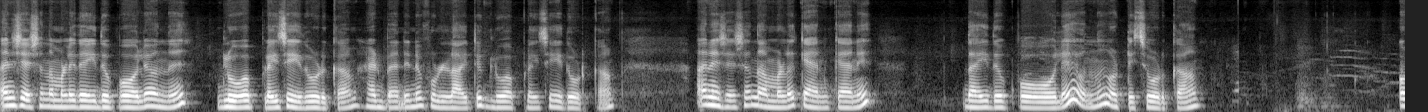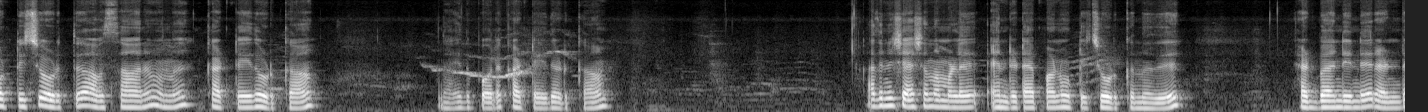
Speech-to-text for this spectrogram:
അതിനുശേഷം നമ്മളിത് ഇതുപോലെ ഒന്ന് ഗ്ലൂ അപ്ലൈ ചെയ്ത് കൊടുക്കാം. ഹെഡ് ബാൻഡിന് ഫുള്ളായിട്ട് ഗ്ലൂ അപ്ലൈ ചെയ്ത് കൊടുക്കാം. അതിനുശേഷം നമ്മൾ ക്യാൻ ക്യാന് ഇതുപോലെ ഒന്ന് ഒട്ടിച്ചു കൊടുക്കാം. ഒട്ടിച്ചു കൊടുത്ത് അവസാനം ഒന്ന് കട്ട് ചെയ്ത് കൊടുക്കാം. ഇതുപോലെ കട്ട് ചെയ്തെടുക്കാം അതിനുശേഷം നമ്മൾ എന്റെ ടാപ്പാണ് ഒട്ടിച്ചു കൊടുക്കുന്നത്. ഹെഡ് ബാൻഡിന്റെ രണ്ട്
